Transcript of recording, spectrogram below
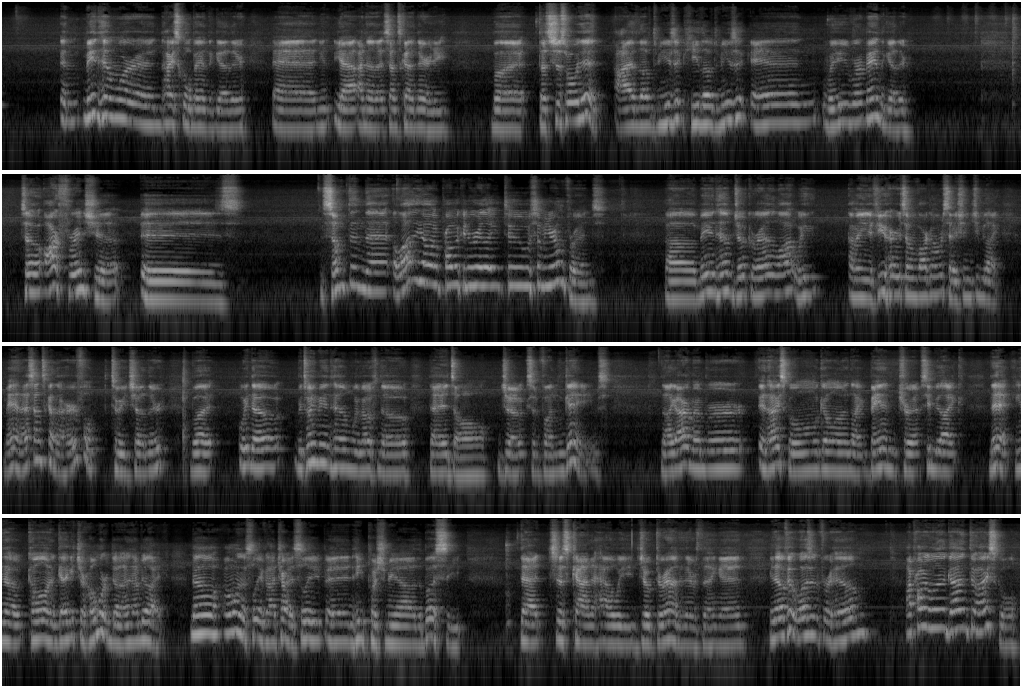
and me and him were in high school band together, and yeah, I know that sounds kind of nerdy, but that's just what we did. I loved music, he loved music, and we were in band together. So our friendship is something that a lot of y'all probably can relate to with some of your own friends. Uh, me and him joke around a lot. We, I mean, if you heard some of our conversations, you'd be like, "Man, that sounds kind of hurtful to each other." But we know between me and him, we both know that it's all jokes and fun and games. Like I remember in high school when we go on like band trips, he'd be like, Nick, you know, come on, gotta get your homework done. And I'd be like, no, I want to sleep. And I try to sleep, and he pushed me out of the bus seat. That's just kind of how we joked around and everything. And, you know, if it wasn't for him, I probably wouldn't have gotten through high school.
